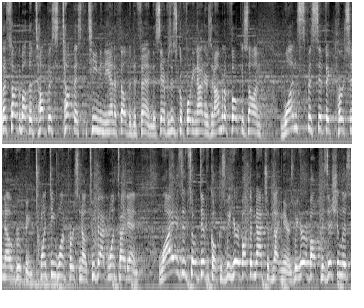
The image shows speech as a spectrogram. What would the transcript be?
Let's talk about the toughest, toughest team in the NFL to defend, the San Francisco 49ers. And I'm going to focus on one specific personnel grouping 21 personnel, two back, one tight end. Why is it so difficult? Because we hear about the matchup nightmares. We hear about positionless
